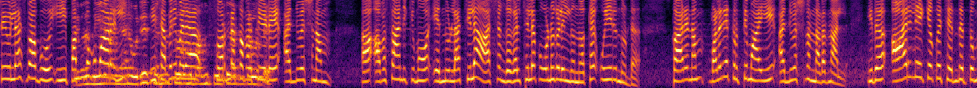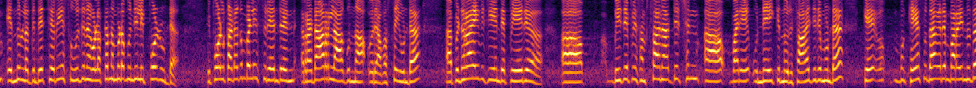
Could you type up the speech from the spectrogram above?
ശ്രീ ഉല്ലാസ് ബാബു ഈ പത്മകുമാറിൽ ഈ ശബരിമല സ്വർണ കവർച്ചയുടെ അന്വേഷണം അവസാനിക്കുമോ എന്നുള്ള ചില ആശങ്കകൾ ചില കോണുകളിൽ നിന്നൊക്കെ ഉയരുന്നുണ്ട്. കാരണം വളരെ കൃത്യമായി അന്വേഷണം നടന്നാൽ ഇത് ആരിലേക്കൊക്കെ ചെന്നെത്തും എന്നുള്ളതിന്റെ ചെറിയ സൂചനകളൊക്കെ നമ്മുടെ മുന്നിൽ ഇപ്പോഴുണ്ട്. ഇപ്പോൾ കടകംപള്ളി സുരേന്ദ്രൻ റഡാറിലാകുന്ന ഒരവസ്ഥയുണ്ട്. പിണറായി വിജയന്റെ പേര് ബി ജെ പി സംസ്ഥാന അധ്യക്ഷൻ വരെ ഉന്നയിക്കുന്ന ഒരു സാഹചര്യമുണ്ട്. കെ കെ സുധാകരൻ പറയുന്നത്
